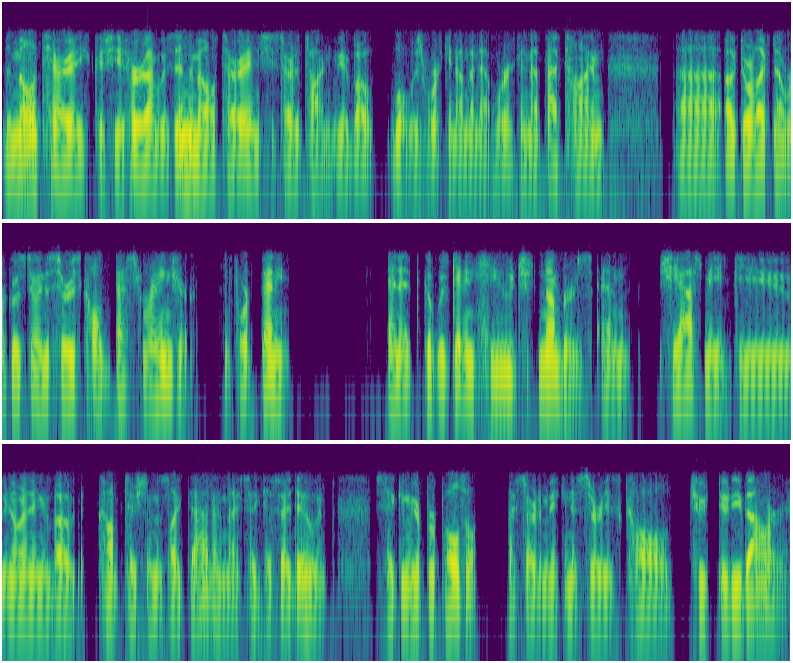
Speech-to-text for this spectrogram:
the military because she had heard I was in the military, and she started talking to me about what was working on the network. And at that time, uh, Outdoor Life Network was doing a series called Best Ranger in Fort Benning, and it was getting huge numbers. And she asked me, "Do you know anything about competitions like that?" And I said, "Yes, I do." And she said, "Give me a proposal." I started making a series called Truth Duty Valor,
